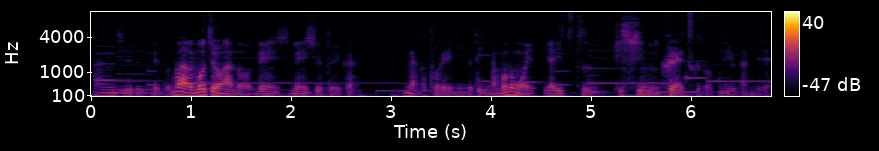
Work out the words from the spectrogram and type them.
感じるけど、まあもちろんあの練習練習というか、なんかトレーニング的なものもやりつつ、必死に食らいつくぞっていう感じで。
